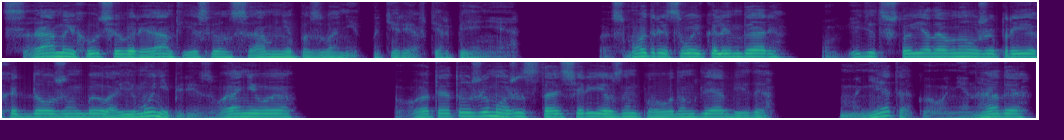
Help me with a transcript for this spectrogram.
Самый худший вариант, если он сам мне позвонит, потеряв терпение. Посмотрит свой календарь, увидит, что я давно уже приехать должен был, а ему не перезваниваю, вот это уже может стать серьезным поводом для обиды. Мне такого не надо.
